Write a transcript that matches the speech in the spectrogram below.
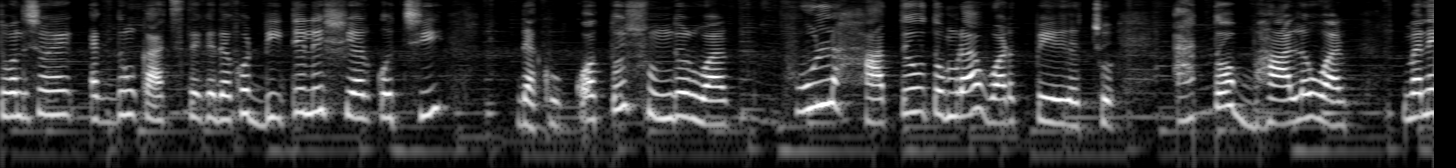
তোমাদের সঙ্গে একদম কাছ থেকে দেখো ডিটেলে শেয়ার করছি। দেখো কত সুন্দর ওয়ার্ক ফুল হাতেও তোমরা ওয়ার্ক পেয়ে যাচ্ছ। এত ভালো ওয়ার্ক মানে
